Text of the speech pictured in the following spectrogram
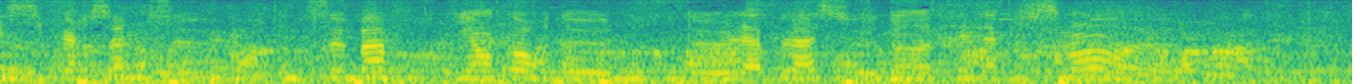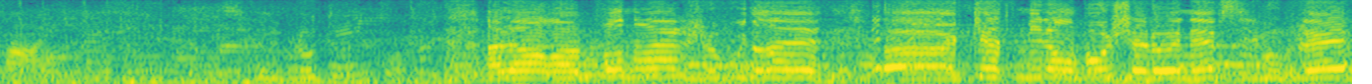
et si personne se, se bat pour qu'il y ait encore de, de la place dans notre établissement, euh, enfin, bloqués. Quoi. Alors euh, pour Noël, je voudrais euh, 4000 embauches à l'ONF, s'il vous plaît,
